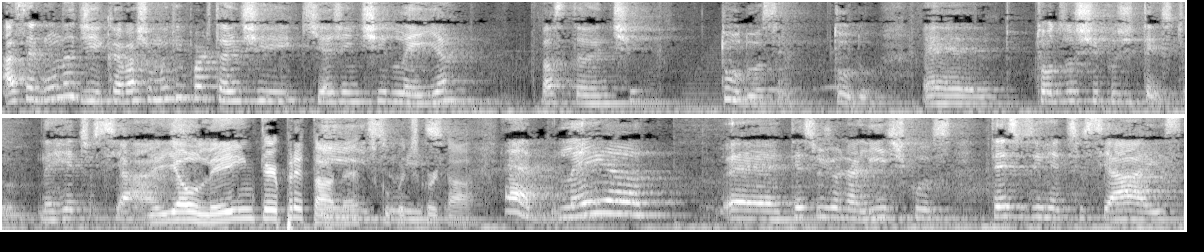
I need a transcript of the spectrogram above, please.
A segunda dica, eu acho muito importante que a gente leia bastante. Tudo, assim, tudo. É, todos os tipos de texto, né? Redes sociais. Leia ou ler e interpretar, né? isso, né? Desculpa isso. te cortar. É, leia é, textos jornalísticos, textos em redes sociais,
